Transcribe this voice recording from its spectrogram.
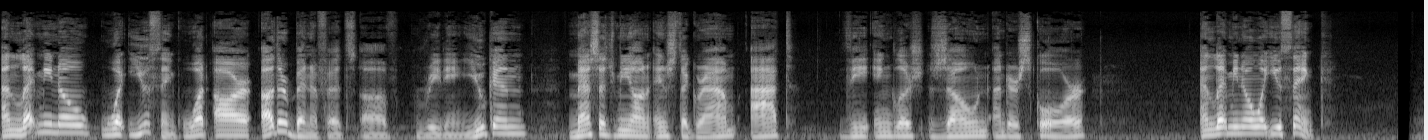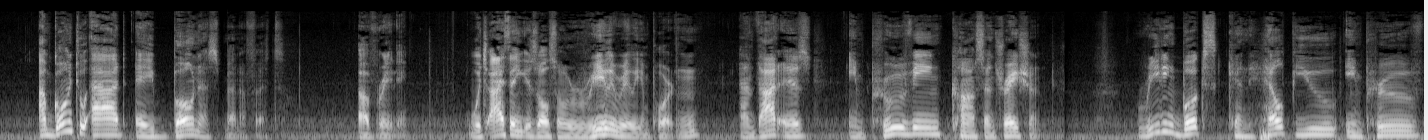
and let me know what you think. What are other benefits of reading? You can message me on Instagram at the English zone underscore and let me know what you think. I'm going to add a bonus benefit of reading, which I think is also really, really important, and that is improving concentration. Reading books can help you improve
